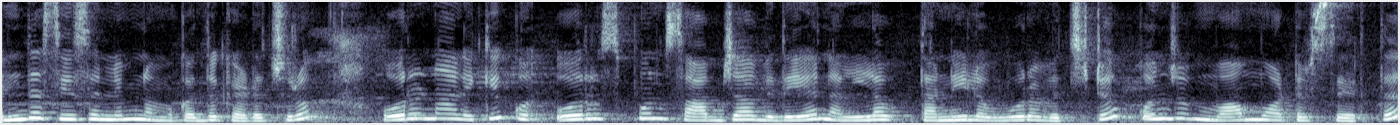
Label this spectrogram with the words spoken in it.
எந்த சீசன்லேயும் நமக்கு வந்து கிடச்சிரும். ஒரு நாளைக்கு ஒரு ஸ்பூன் சாப்ஜா விதையை நல்லா தண்ணியில் ஊற வச்சுட்டு கொஞ்சம் வார்ம் வாட்டர் சேர்த்து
